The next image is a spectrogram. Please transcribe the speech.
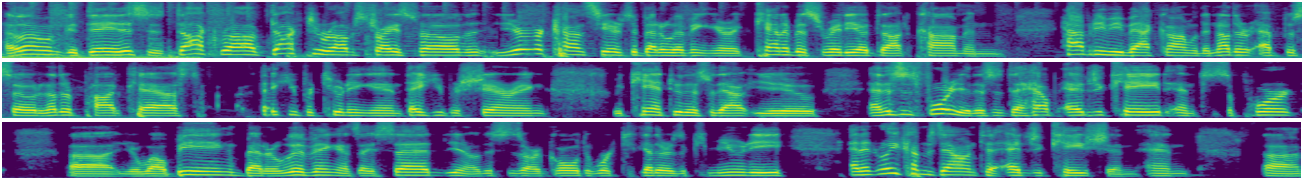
Hello and good day. This is Doc Rob, Dr. Rob Streisfeld, your concierge to better living here at cannabisradio.com. And happy to be back on with another episode, another podcast. Thank you for tuning in. Thank you for sharing. We can't do this without you. And this is for you. This is to help educate and to support uh, your well-being, better living. As I said, you know, this is our goal to work together as a community. And it really comes down to education and uh,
